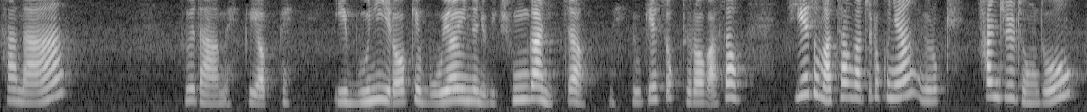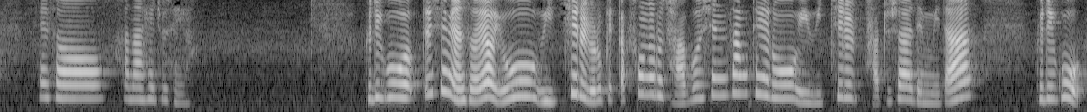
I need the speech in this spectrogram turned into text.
하나 그 다음에 그 옆에 이 문이 이렇게 모여있는 여기 중간 있죠? 네, 여기에 쏙 들어가서 뒤에도 마찬가지로 그냥 이렇게 한 줄 정도 해서 하나 해주세요. 그리고 뜨시면서요. 요 위치를 이렇게 딱 손으로 잡으신 상태로 이 위치를 봐주셔야 됩니다. 그리고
